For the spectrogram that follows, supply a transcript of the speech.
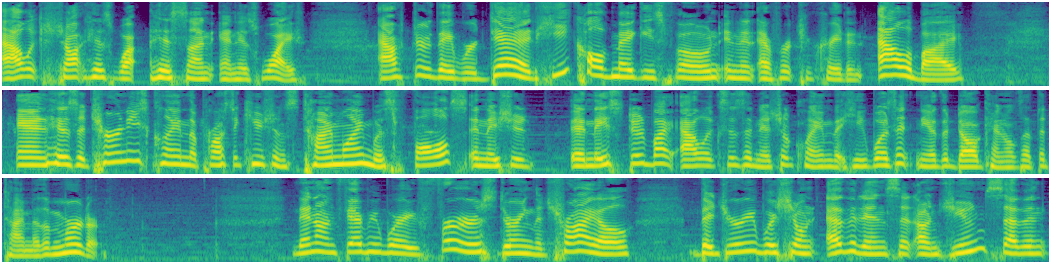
Alex shot his wa- his son and his wife. After they were dead, he called Maggie's phone in an effort to create an alibi. And his attorneys claimed the prosecution's timeline was false, and they should and they stood by Alex's initial claim that he wasn't near the dog kennels at the time of the murder. Then on February 1st, during the trial, the jury was shown evidence that on June 7th,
